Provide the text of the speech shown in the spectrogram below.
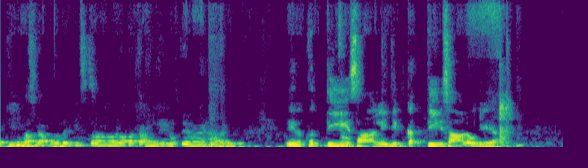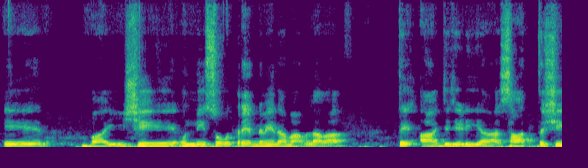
ਇਹ ਕੀ ਮਸਲਾ ਪੂਰਾ ਤੇ ਕਿਸ ਤਰ੍ਹਾਂ ਨਾਲ ਆਪਾਂ ਕਾਨੂੰਨੀ ਨੁਕਤੇ ਨੂੰ ਹੱਲ ਇਹ ਵੇਖੋ 30 ਸਾਲ ਨਹੀਂ ਜੀ 31 ਸਾਲ ਹੋ ਗਏ ਆ। ਇਹ 22 6 1993 ਦਾ ਮਾਮਲਾ ਵਾ। ਤੇ ਅੱਜ ਜਿਹੜੀ ਆ 7 6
